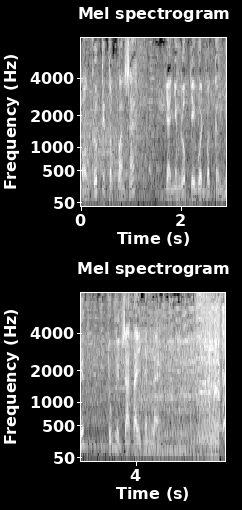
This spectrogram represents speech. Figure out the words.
Bọn cướp tiếp tục quan sát và nhân lúc chị Quỳnh bất cẩn nhất chúng liền ra tay nhanh lẹ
